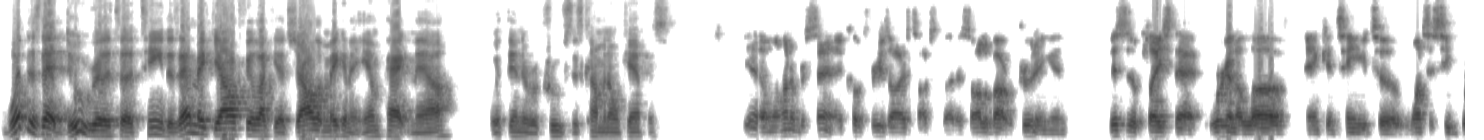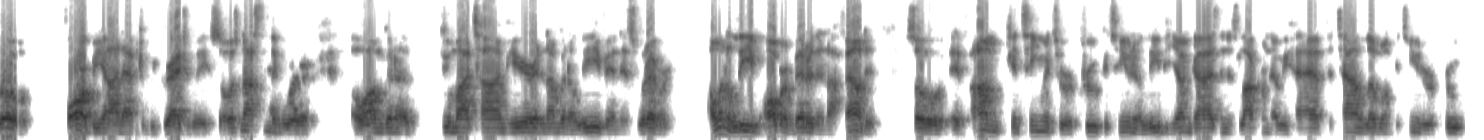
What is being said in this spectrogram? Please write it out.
What does that do really to a team? Does that make y'all feel like y'all are making an impact now within the recruits that's coming on campus? Yeah, 100%. And Coach Freeze always talks about it. It's all about recruiting. And this is a place that we're going to love and continue to want to see grow far beyond after we graduate. So it's not something where, oh, I'm going to do my time here and I'm going to leave and it's whatever. I want to leave Auburn better than I found it. So if I'm continuing to recruit, continue to lead the young guys in this locker room that we have, the talent level, and continue to recruit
